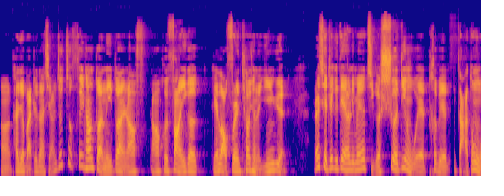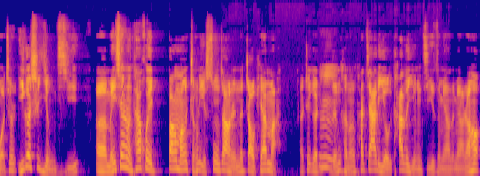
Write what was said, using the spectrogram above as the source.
嗯，他就把这段写上，就就非常短的一段，然后然后会放一个给老妇人挑选的音乐，而且这个电影里面有几个设定我也特别打动我，就是一个是影集，呃，梅先生他会帮忙整理送葬人的照片嘛，啊，这个人可能他家里有他的影集怎么样怎么样，然后。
